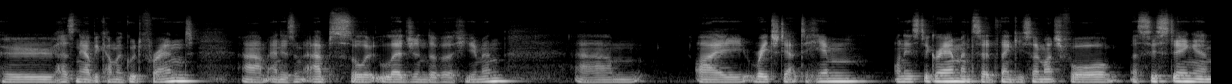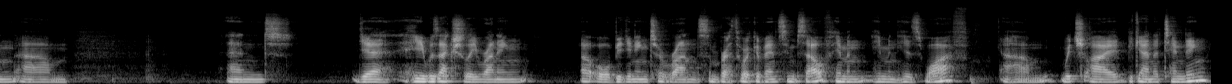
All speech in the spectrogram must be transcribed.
who has now become a good friend um, and is an absolute legend of a human. Um, I reached out to him on Instagram and said thank you so much for assisting and um, and yeah, he was actually running uh, or beginning to run some breathwork events himself, him and him and his wife, um, which I began attending.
